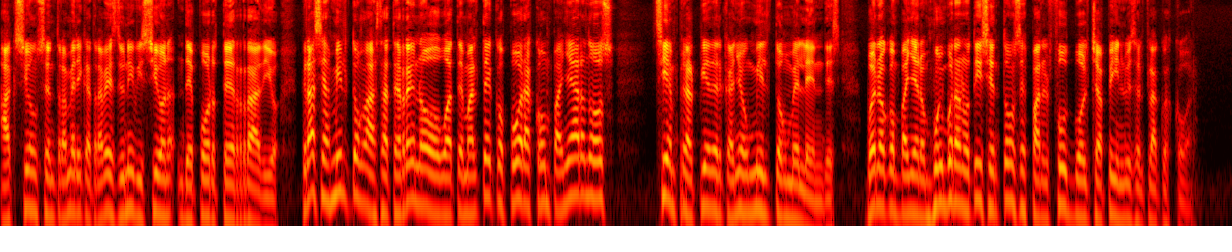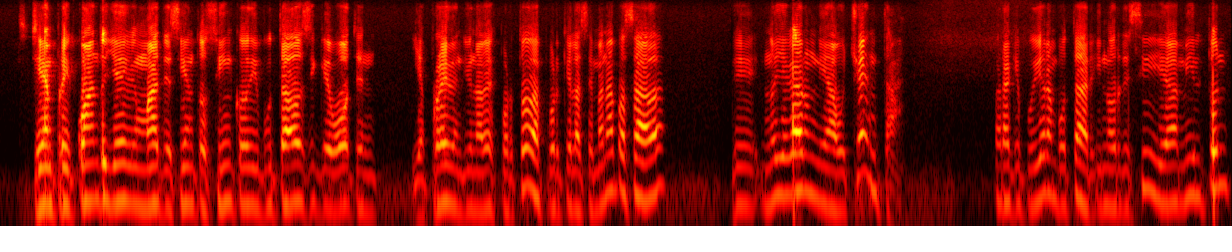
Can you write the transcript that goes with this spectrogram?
Acción Centroamérica a través de Univisión Deporte Radio. Gracias, Milton, hasta terreno guatemalteco por acompañarnos. Siempre al pie del cañón, Milton Meléndez. Bueno, compañeros, muy buena noticia entonces para el fútbol Chapín, Luis el Flaco Escobar. Siempre y cuando lleguen más de 105 diputados y que voten y aprueben de una vez por todas, porque la semana pasada eh, no llegaron ni a 80 para que pudieran votar. Y nos decía Milton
